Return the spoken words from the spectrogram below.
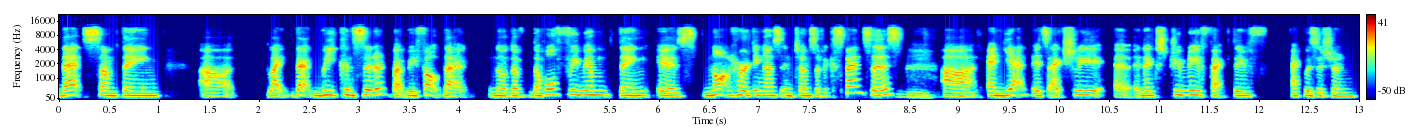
that's something uh, like that we considered but we felt that you know the, the whole freemium thing is not hurting us in terms of expenses mm-hmm. uh, and yet it's actually a, an extremely effective acquisition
